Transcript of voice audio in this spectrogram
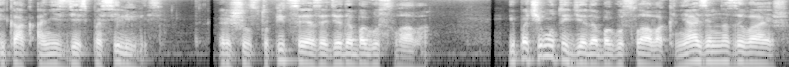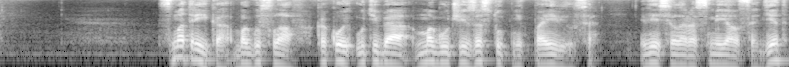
и как они здесь поселились? Решил ступиться я за деда Богуслава. И почему ты деда Богуслава князем называешь? Смотри-ка, Богуслав, какой у тебя могучий заступник появился. Весело рассмеялся дед,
